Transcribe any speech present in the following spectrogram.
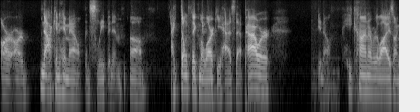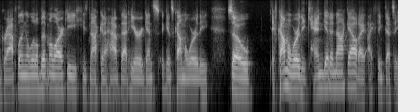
are are knocking him out and sleeping him. Um, I don't think Mullarkey has that power. You know, he kind of relies on grappling a little bit. Mullarkey, he's not going to have that here against against Khama Worthy. So if Khama Worthy can get a knockout, I, I think that's a,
